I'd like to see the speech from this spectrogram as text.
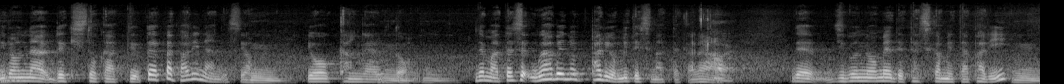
いろんな歴史とかっていうとやっぱりパリなんですよ、ん。よく考えると、でも私は上辺のパリを見てしまったから、はで自分の目で確かめたパリ、うん。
